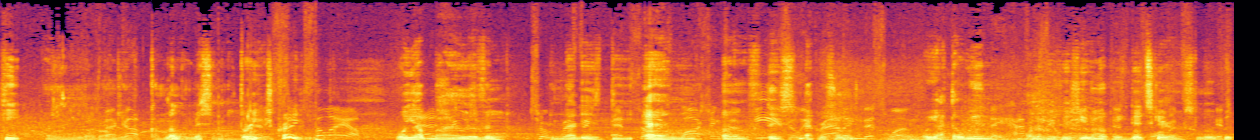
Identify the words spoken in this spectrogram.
Heat. I mean, LeBron James, Carmelo missing a 3. It's crazy. The. We up by 11, and that is the end of this episode. We got the win on the Lakers, even though it did scare us a little bit.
